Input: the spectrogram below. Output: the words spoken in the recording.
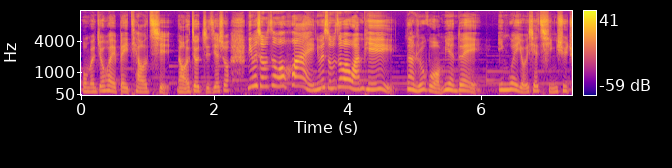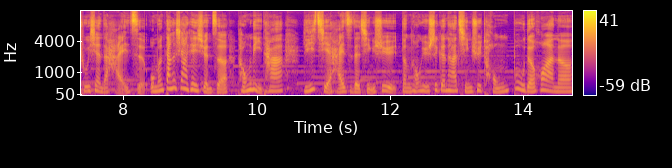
我们就会被挑起，然后就直接说你为什么这么坏？你为什么这么顽皮？那如果面对。因为有一些情绪出现的孩子，我们当下可以选择同理他，理解孩子的情绪，等同于是跟他情绪同步的话呢，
